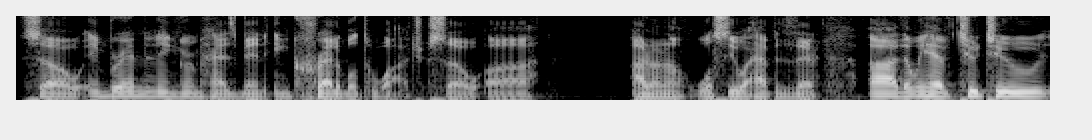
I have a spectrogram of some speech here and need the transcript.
So, and Brandon Ingram has been incredible to watch. So, uh, I don't know. We'll see what happens there. Uh, then we have 2 2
